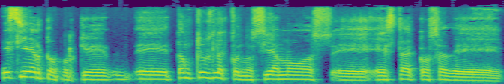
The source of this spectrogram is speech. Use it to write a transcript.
Es cierto, porque eh, Tom Cruise la conocíamos eh, esta cosa de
